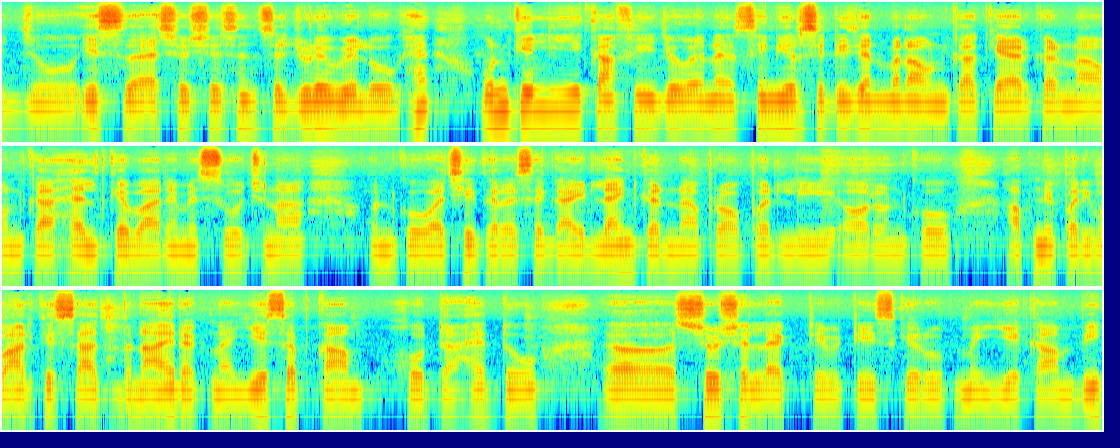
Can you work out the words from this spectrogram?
जो इस एसोसिएशन से जुड़े हुए लोग हैं, उनके लिए काफ़ी जो है ना सीनियर सिटीजन बना, उनका केयर करना, उनका हेल्थ के बारे में सोचना, उनको अच्छी तरह से गाइडलाइन करना प्रॉपरली और उनको अपने परिवार के साथ बनाए रखना, ये सब काम होता है। तो सोशल एक्टिविटीज़ के रूप में ये काम भी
